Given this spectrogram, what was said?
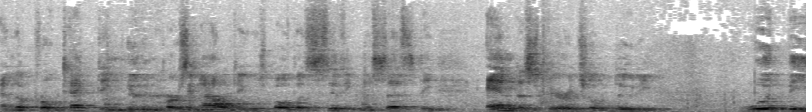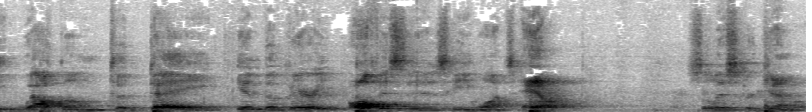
and that protecting human personality was both a civic necessity and a spiritual duty would be welcome today in the very offices he once held Solicitor General,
